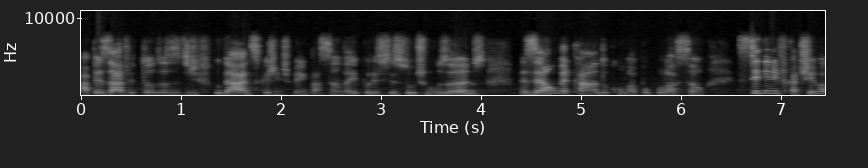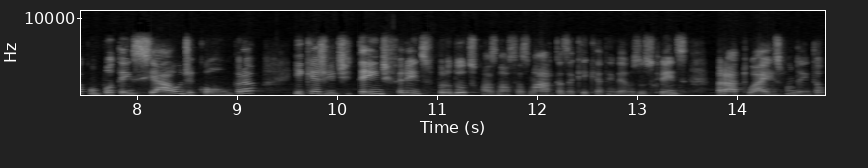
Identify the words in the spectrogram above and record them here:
apesar de todas as dificuldades que a gente vem passando aí por esses últimos anos, mas é um mercado com uma população significativa, com potencial de compra e que a gente tem diferentes produtos com as nossas marcas aqui que atendemos os clientes para atuar e responder. Então,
